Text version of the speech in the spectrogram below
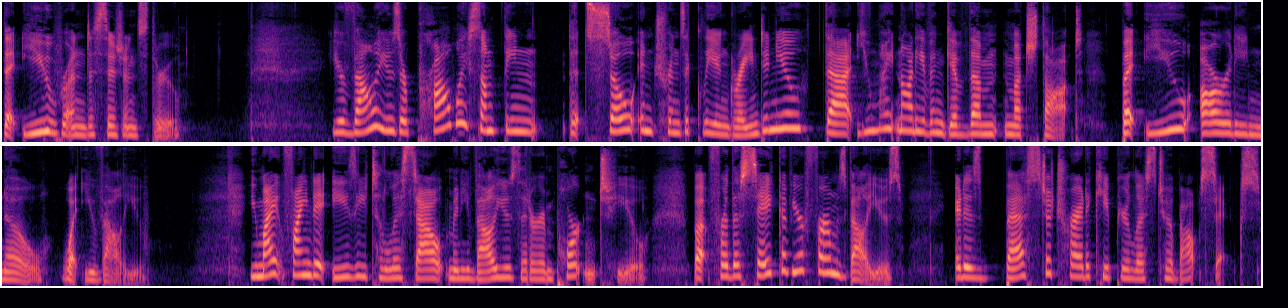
that you run decisions through. Your values are probably something that's so intrinsically ingrained in you that you might not even give them much thought, but you already know what you value. You might find it easy to list out many values that are important to you, but for the sake of your firm's values, it is best to try to keep your list to about six.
